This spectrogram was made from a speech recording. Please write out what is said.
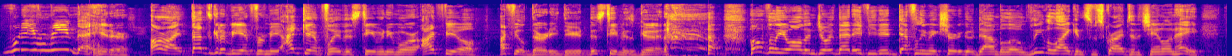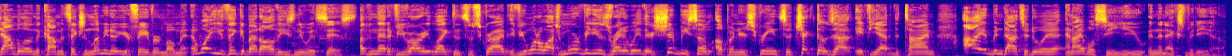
What do you mean that hitter? All right, that's gonna be it for me. I can't play this team anymore. I feel, I feel dirty, dude. This team is good. Hopefully you all enjoyed that. If you did, definitely make sure to go down below, leave a like and subscribe to the channel. And hey, down below in the comment section, let me know your favorite moment and what you think about all these new assists. Other than that, if you've already liked and subscribed, if you want to watch more videos right away, there should be some up on your screen. So check those out if you have the time. I have been Dotodoya and I will see you in the next video.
